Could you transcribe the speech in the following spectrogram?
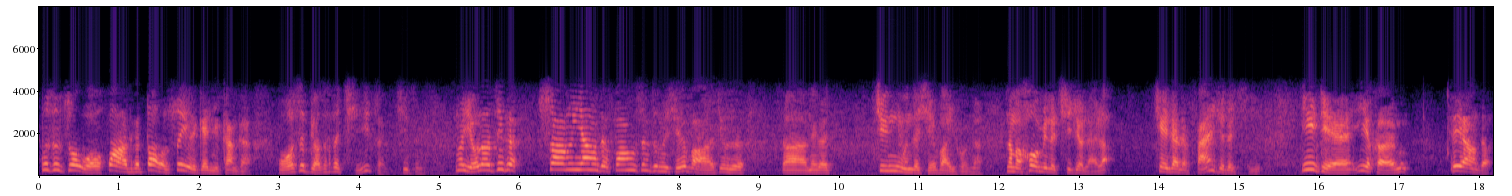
不是说我画这个稻穗给你看看，我是表示它的齐整，齐整。那么有了这个商鞅的方声这种写法，就是啊那个经文的写法以后呢，那么后面的棋就来了，现在的繁学的棋，一点一横。这样的，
